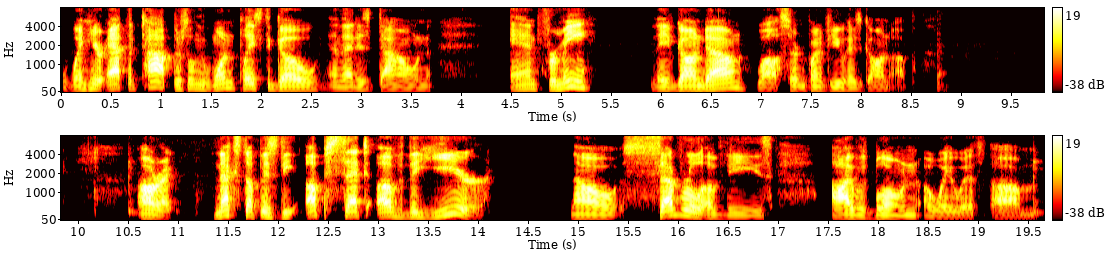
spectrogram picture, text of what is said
when you're at the top, there's only one place to go, and that is down. And for me, they've gone down while a certain point of view has gone up. All right. Next up is the upset of the year. Now, several of these I was blown away with. Um,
